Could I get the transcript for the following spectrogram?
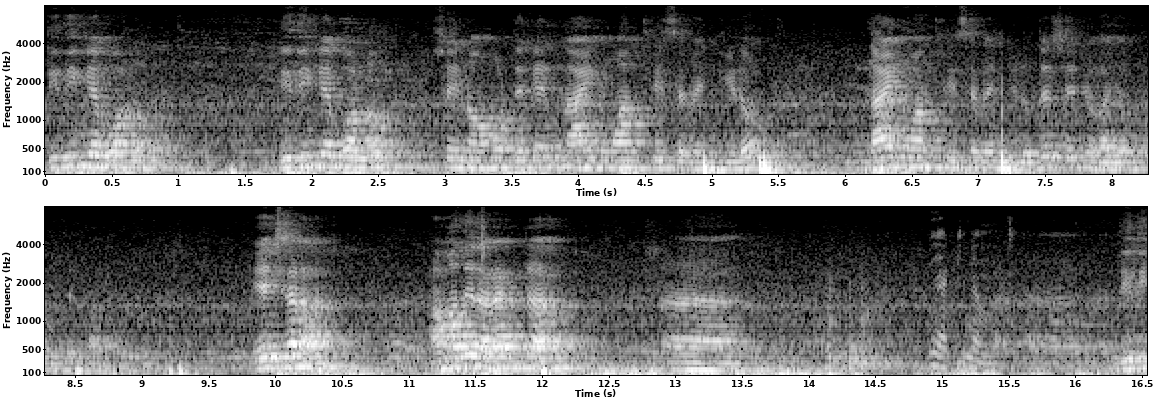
দিদিকে বলো দিদিকে বলো সেই নম্বর দেখে nine one three seven zero nine one three seven জিরোতে সে যোগাযোগ করতে পারে এছাড়া আমাদের আর একটা দিদি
